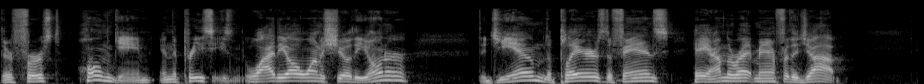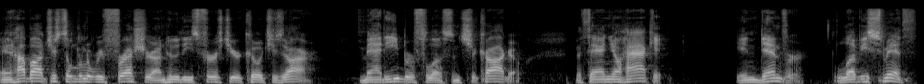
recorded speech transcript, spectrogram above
their first home game in the preseason. Why they all want to show the owner, the GM, the players, the fans, hey, I'm the right man for the job. And how about just a little refresher on who these first year coaches are? Matt Eberflus in Chicago, Nathaniel Hackett in Denver, Lovie Smith.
